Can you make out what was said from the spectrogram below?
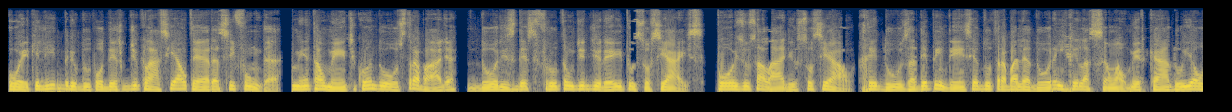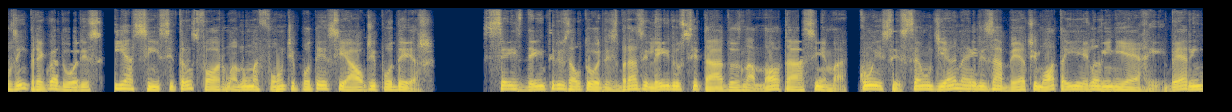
O equilíbrio do poder de classe altera-se fundamentalmente quando os trabalhadores desfrutam de direitos sociais, pois o salário social reduz a dependência do trabalhador em relação ao mercado e aos empregadores, e assim se transforma numa fonte potencial de poder. Seis dentre os autores brasileiros citados na nota acima, com exceção de Ana Elizabeth Mota e Elaine R. Bering,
